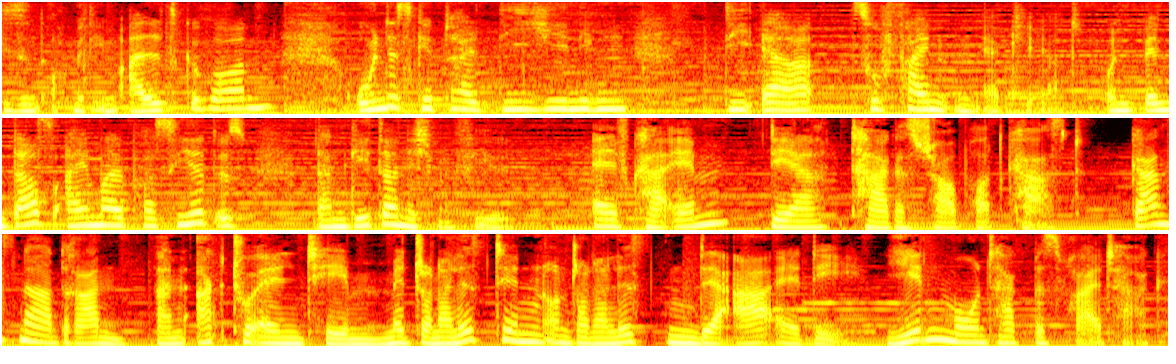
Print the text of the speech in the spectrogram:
Die sind auch mit ihm alt geworden. Und es gibt halt diejenigen, die er zu Feinden erklärt. Und wenn das einmal passiert ist, dann geht da nicht mehr viel. 11KM, der Tagesschau-Podcast. Ganz nah dran an aktuellen Themen mit Journalistinnen und Journalisten der ARD. Jeden Montag bis Freitag.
